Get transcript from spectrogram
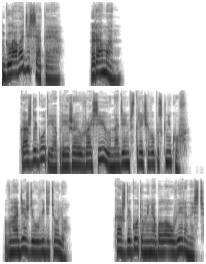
Глава десятая. Роман. Каждый год я приезжаю в Россию на день встречи выпускников, в надежде увидеть Олю. Каждый год у меня была уверенность,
